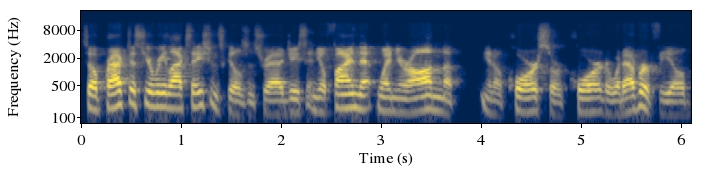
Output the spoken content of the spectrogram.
so practice your relaxation skills and strategies. And you'll find that when you're on the, you know, course or court or whatever field,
